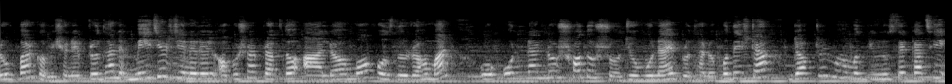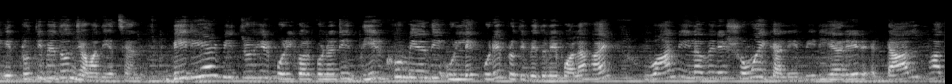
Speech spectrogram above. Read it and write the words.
রোববার কমিশনের প্রধান মেজর জেনারেল অবসরপ্রাপ্ত আলম ফজলুর রহমান ও অন্যান্য সদস্য যমুনায় প্রধান উপদেষ্টা ডক্টর মোহাম্মদ ইউনুসের কাছে এর প্রতিবেদন জমা দিয়েছেন। বিডিআর বিদ্রোহের পরিকল্পনাটি দীর্ঘমেয়াদী উল্লেখ করে প্রতিবেদনে বলা হয়, ওয়ান ইলেভেনের সময়কালে বিডিআর এর ডাল ভাত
